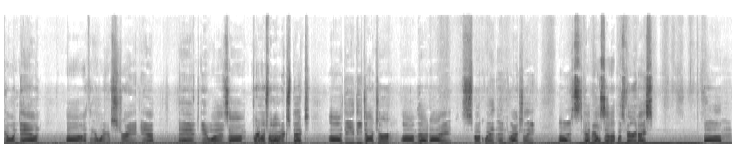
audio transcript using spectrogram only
going down. Um, I think I want to go straight, yeah. And it was um, pretty much what I would expect. Uh, the the doctor um, that I spoke with and who actually uh, got me all set up was very nice. Um,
